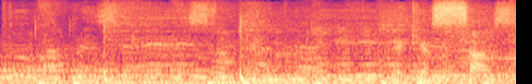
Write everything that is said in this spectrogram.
Tua presença me atraiu. é que a sassa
